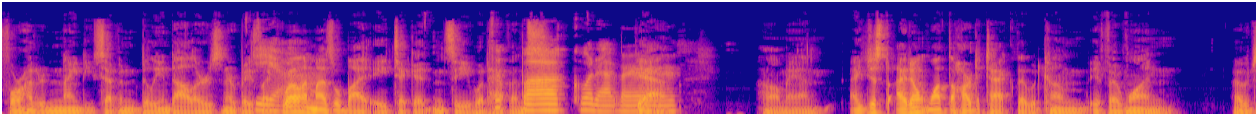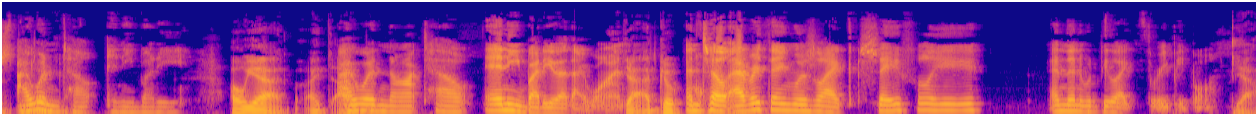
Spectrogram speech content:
four hundred and ninety-seven billion dollars, and everybody's like, "Well, I might as well buy a ticket and see what It's happens." buck, whatever. Yeah. Oh man, I just I don't want the heart attack that would come if I won. I would just. Be I like, wouldn't tell anybody. Oh yeah, I, I would not tell anybody that I won. Yeah, I'd go. until everything was like safely and then it would be like three people Yeah,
